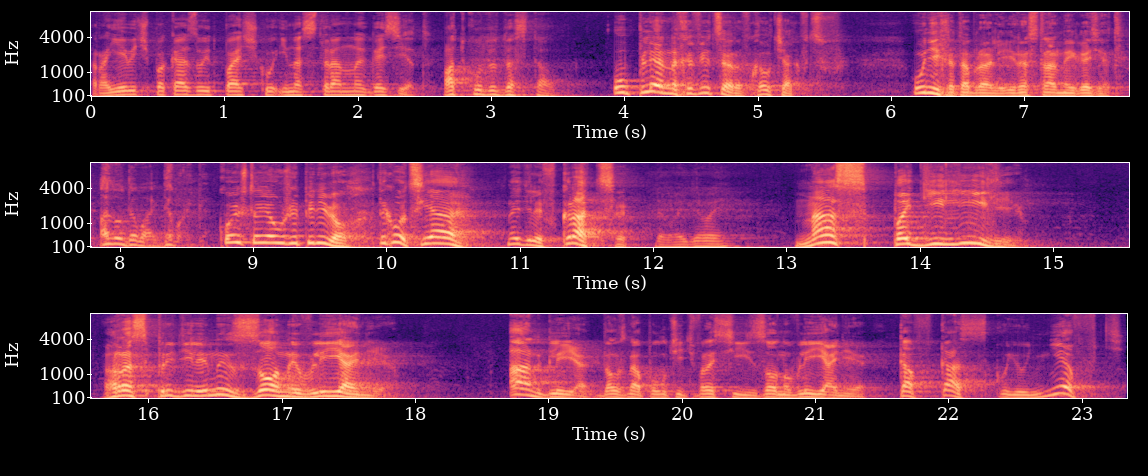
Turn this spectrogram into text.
Раевич показывает пачку иностранных газет. Откуда достал? у пленных офицеров, колчаковцев. У них отобрали иностранные газеты. А ну давай, давай. Кое-что я уже перевел. Так вот, я, знаете ли, вкратце. Давай, давай. Нас поделили, распределены зоны влияния. Англия должна получить в России зону влияния, Кавказскую нефть,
